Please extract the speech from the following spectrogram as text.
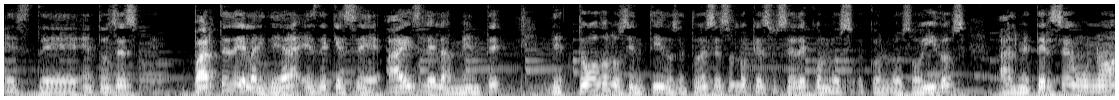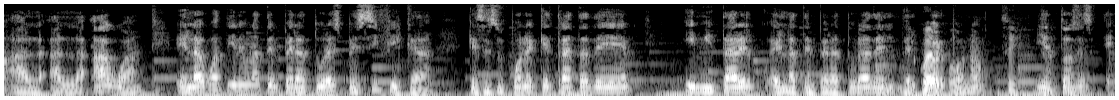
Este, entonces parte de la idea es de que se aísle la mente de todos los sentidos. Entonces eso es lo que sucede con los, con los oídos. Al meterse uno al, al agua, el agua tiene una temperatura específica que se supone que trata de imitar el, la temperatura del, del cuerpo, ¿no? Sí. Y entonces eh,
